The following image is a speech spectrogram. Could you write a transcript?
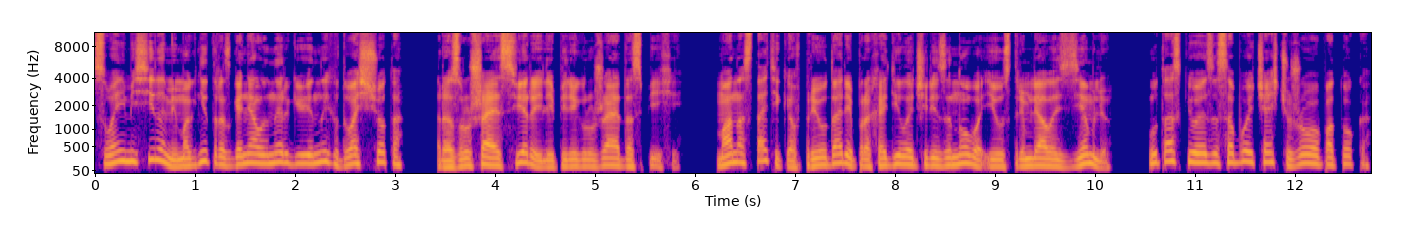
Своими силами магнит разгонял энергию иных в два счета, разрушая сферы или перегружая доспехи. Мана статиков при ударе проходила через иного и устремлялась в землю, утаскивая за собой часть чужого потока.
